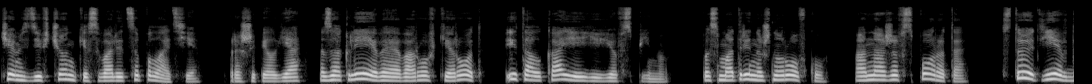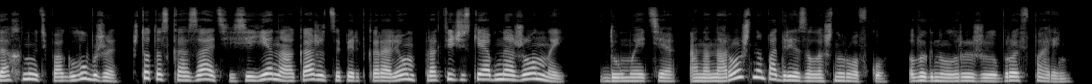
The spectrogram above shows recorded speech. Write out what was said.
чем с девчонки свалится платье, прошипел я, заклеивая воровке рот и толкая ее в спину. Посмотри на шнуровку, она же вспорота. Стоит ей вдохнуть поглубже, что-то сказать, и Сиена окажется перед королем практически обнаженной. Думаете, она нарочно подрезала шнуровку? Выгнул рыжую бровь парень.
